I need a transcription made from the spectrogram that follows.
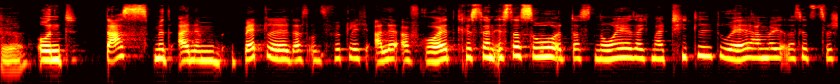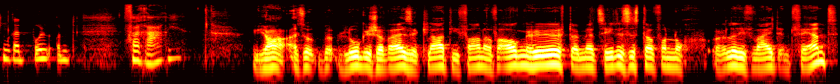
Ja. Und das mit einem Battle, das uns wirklich alle erfreut. Christian, ist das so das neue, sag ich mal, Titelduell? Haben wir das jetzt zwischen Red Bull und Ferrari? Ja, also logischerweise, klar, die fahren auf Augenhöhe. Der Mercedes ist davon noch relativ weit entfernt.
